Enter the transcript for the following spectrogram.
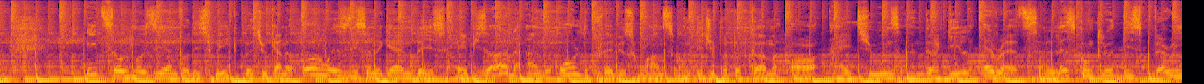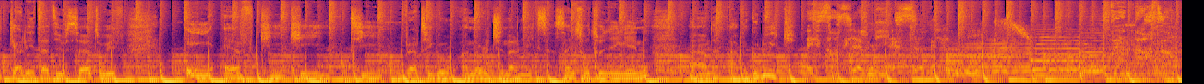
It's almost the end for this week, but you can always listen again this episode and all the previous ones on digipod.com or iTunes under Gil Everest. Let's conclude this very qualitative set with AFKKT Vertigo, an original mix. Thanks for tuning in and have a good week. Essential Mix. Dan Martin.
